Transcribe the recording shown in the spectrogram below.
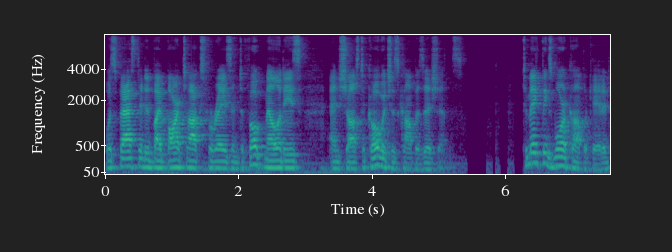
was fascinated by Bartok's forays into folk melodies and Shostakovich's compositions. To make things more complicated,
